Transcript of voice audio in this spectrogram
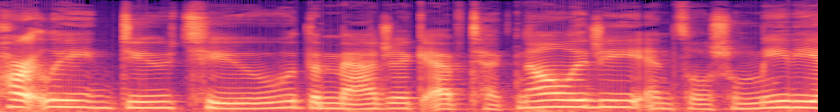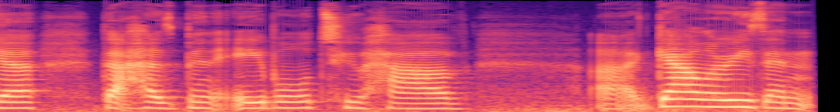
partly due to the magic of technology and social media that has been able to have uh, galleries and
